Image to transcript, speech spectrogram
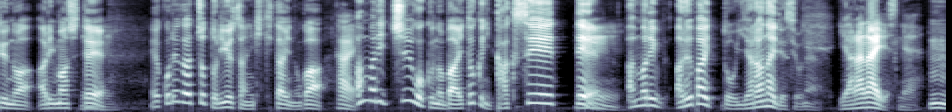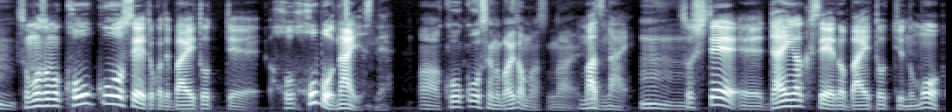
ていうのはありまして、えこれがちょっとリュウさんに聞きたいのが、はい。あんまり中国の場合特に学生っうん。てあんまりアルバイトをやらないですよね。やらないですねうん、そもそも高校生とかでバイトってほほぼないですね。ああ高校生のバイトはまずない、まずない、うん。そして、えー大学生のバイトっていうのも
